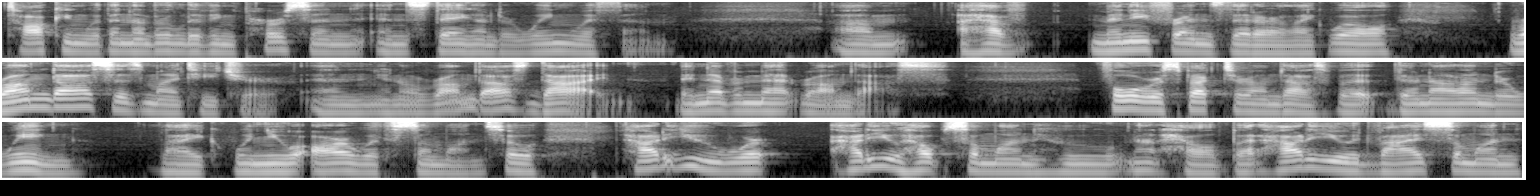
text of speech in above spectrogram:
talking with another living person and staying under wing with them. Um, I have many friends that are like, well, Ram Dass is my teacher, and you know, Ram Dass died. They never met Ram Dass. Full respect to Ram Dass, but they're not under wing like when you are with someone. So, how do you work? how do you help someone who not help but how do you advise someone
